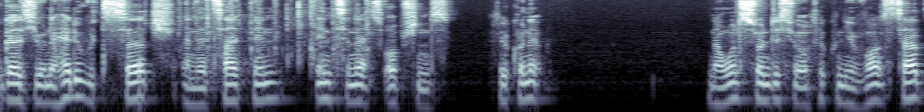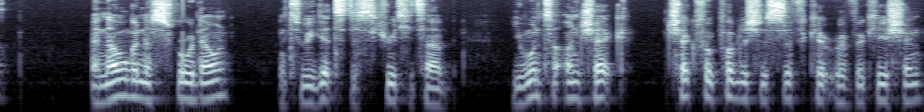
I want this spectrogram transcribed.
guys, you want to head over to search and then type in internet options. Click on it. Now once you're on this, you want to click on the advanced tab. And now we're going to scroll down until we get to the security tab. You want to uncheck, check for publisher certificate revocation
